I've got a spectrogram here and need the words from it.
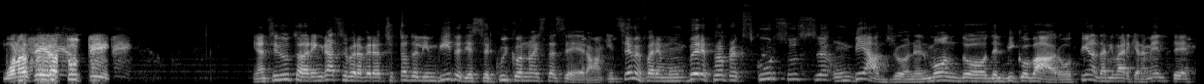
Buonasera a tutti. Innanzitutto la ringrazio per aver accettato l'invito e di essere qui con noi stasera. Insieme faremo un vero e proprio excursus, un viaggio nel mondo del Vicovaro, fino ad arrivare chiaramente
